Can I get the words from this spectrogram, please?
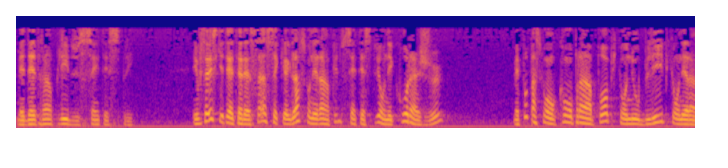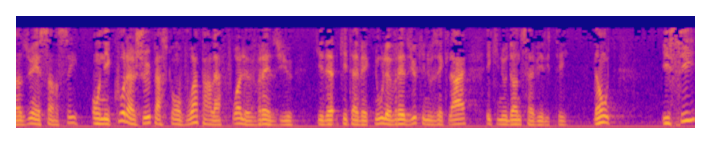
mais d'être rempli du Saint-Esprit. Et vous savez ce qui est intéressant, c'est que lorsqu'on est rempli du Saint-Esprit, on est courageux, mais pas parce qu'on ne comprend pas, puis qu'on oublie, puis qu'on est rendu insensé. On est courageux parce qu'on voit par la foi le vrai Dieu qui est, avec nous, le vrai Dieu qui nous éclaire et qui nous donne sa vérité. Donc, ici,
